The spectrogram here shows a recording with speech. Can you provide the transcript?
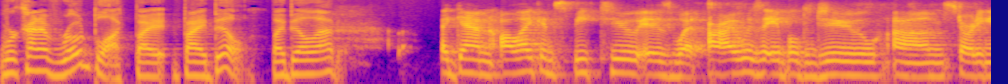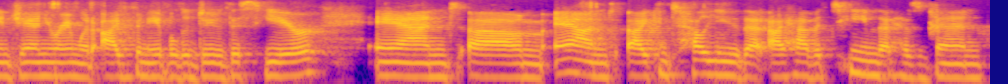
were kind of roadblocked by by bill by bill abbott again, all I can speak to is what I was able to do um, starting in January and what I've been able to do this year. And um, and I can tell you that I have a team that has been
